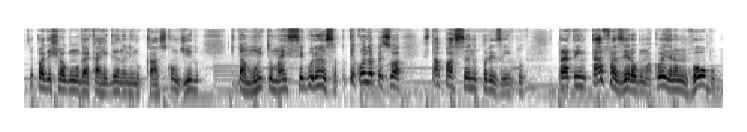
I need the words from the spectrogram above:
Você pode deixar algum lugar carregando ali no carro escondido, que dá muito mais segurança, porque quando a pessoa está passando, por exemplo, para tentar fazer alguma coisa, né, um roubo,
